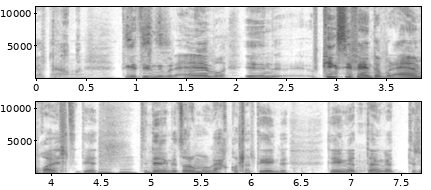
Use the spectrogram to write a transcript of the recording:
явдаг байхгүй. Тэгээд тэр нэг бүр аим гоё. Энэ Kings фэнд бүр аим гоё болсон. Тэгээд тэн дээр ингээд зураг мөрөг авахгүй л тэгээ ингээд тэгээ ингээд одоо ингээд тэр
